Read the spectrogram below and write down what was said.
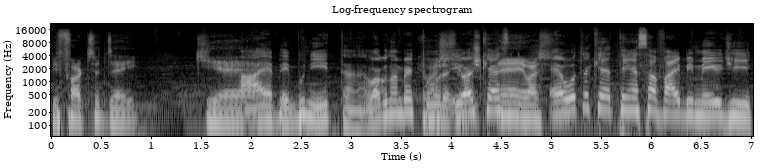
Before Today, que é... Ah, é bem bonita, né? logo na abertura. Eu acho, eu acho que é, é, acho... é outra que é, tem essa vibe meio de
